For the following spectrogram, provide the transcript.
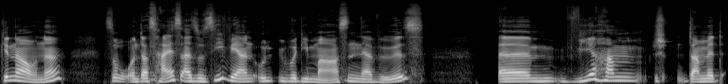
Genau, ne? So, und das heißt also, sie wären über die Maßen nervös. Ähm, wir haben damit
